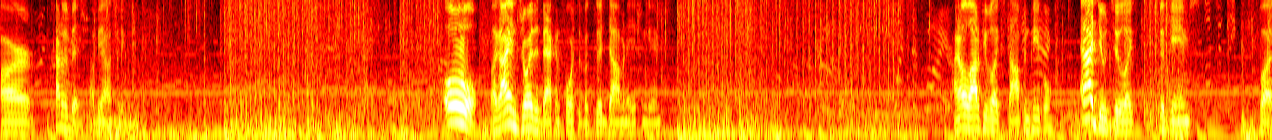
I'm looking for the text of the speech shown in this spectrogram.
are kind of a bitch, I'll be honest with you. Oh, like I enjoy the back and forth of a good domination game. I know a lot of people like stomping people, and I do too, like good games, but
